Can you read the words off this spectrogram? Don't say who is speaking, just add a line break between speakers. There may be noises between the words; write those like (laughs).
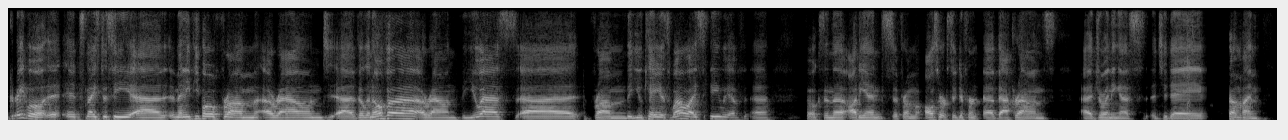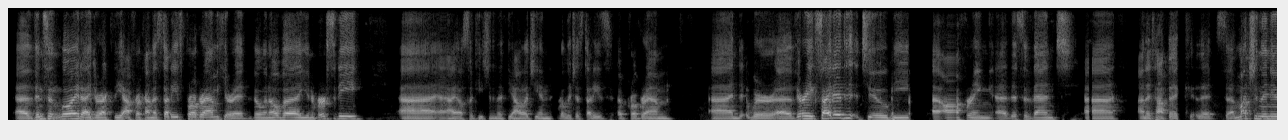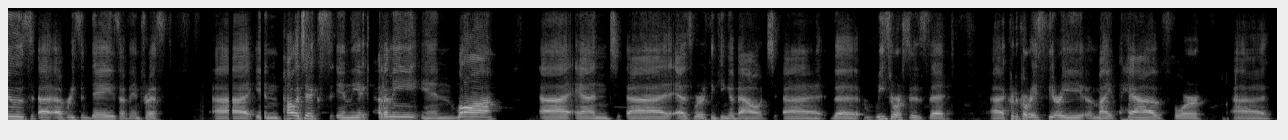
Great. Well, it's nice to see uh, many people from around uh, Villanova, around the US, uh, from the UK as well. I see we have uh, folks in the audience from all sorts of different uh, backgrounds uh, joining us today. I'm Vincent Lloyd. I direct the Africana Studies program here at Villanova University. I also teach in the Theology and Religious Studies program. And we're very excited to be offering this event on a topic that's uh, much in the news uh, of recent days of interest uh, in politics, in the academy, in law, uh, and uh, as we're thinking about uh, the resources that critical race theory might have for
